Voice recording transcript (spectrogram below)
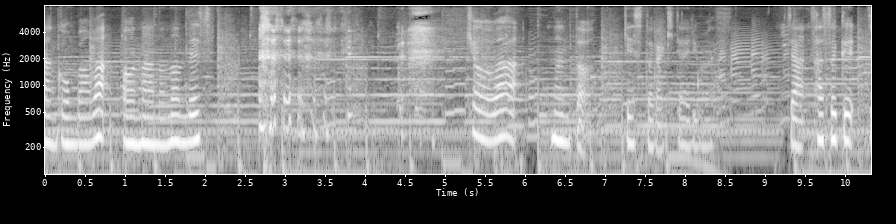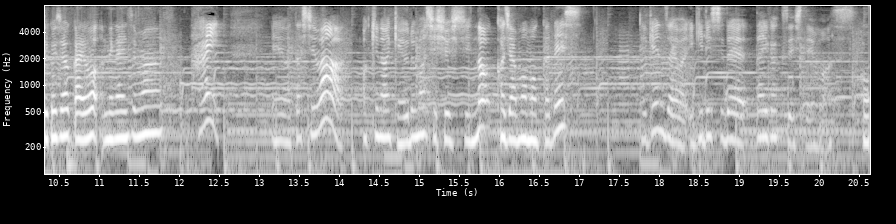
さんこんばんはオーナーののんです。今日はなんとゲストが来ております。じゃあ早速自己紹介をお願いします。はい、えー私は沖縄県うるま市出身の小邪桃子です。で現在はイギリスで大学生しています。おお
